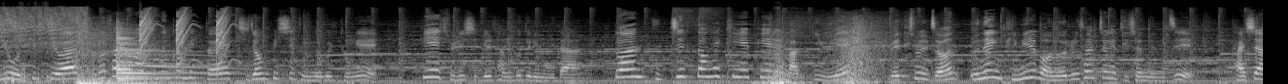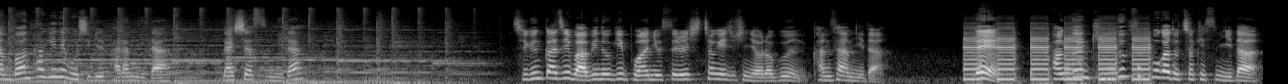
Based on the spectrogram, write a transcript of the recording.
이 OTP와 주로 사용하시는 컴퓨터의 지정 PC 등록을 통해 피해 줄이시길 당부드립니다. 또한 국지성 해킹의 피해를 막기 위해 외출 전 은행 비밀번호를 설정해 두셨는지 다시 한번 확인해 보시길 바랍니다. 날씨였습니다. 지금까지 마비노기 보안 뉴스를 시청해주신 여러분, 감사합니다. 네, 방금 긴급 속보가 도착했습니다.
